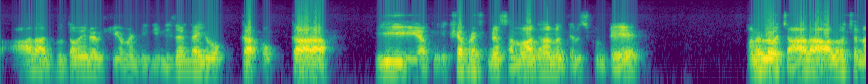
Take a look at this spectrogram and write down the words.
చాలా అద్భుతమైన విషయం అండి ఇది. నిజంగా ఈ ఒక్క ఒక్క ఈ యక్ష ప్రశ్న సమాధానం తెలుసుకుంటే మనలో చాలా ఆలోచన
